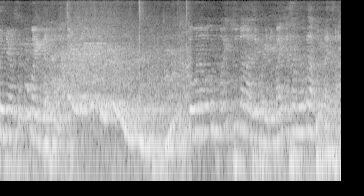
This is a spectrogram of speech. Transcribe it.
तुम्ही असं का माहीत तुम्हाला बघून माहीत सुद्धा लागली पहिली बाईक असा मोकळा पकडायचा.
